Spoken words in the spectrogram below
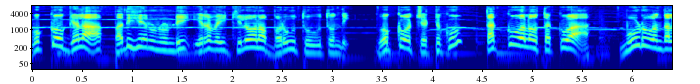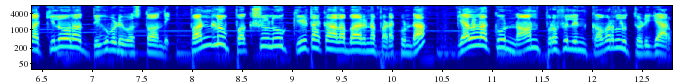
ఒక్కో గెల పదిహేను నుండి ఇరవై కిలోల బరువు తూగుతుంది. ఒక్కో చెట్టుకు తక్కువలో తక్కువ మూడు వందల కిలోల దిగుబడి వస్తోంది. పండ్లు పక్షులు కీటకాల బారిన పడకుండా గెలలకు నాన్ ప్రొఫిలిన్ కవర్లు తొడిగారు.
